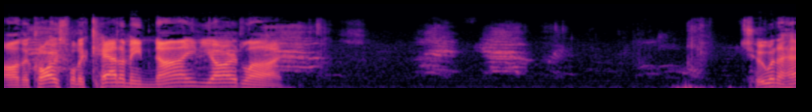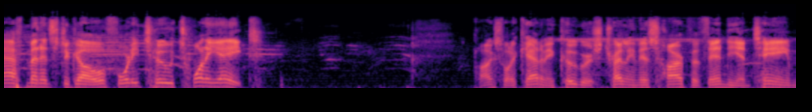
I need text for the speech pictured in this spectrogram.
on the Clarksville Academy nine yard line. Two and a half minutes to go, 42 28. Clarksville Academy Cougars trailing this Harpeth Indian team.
